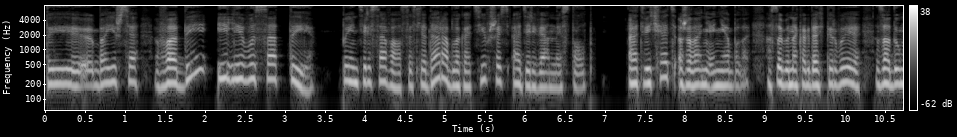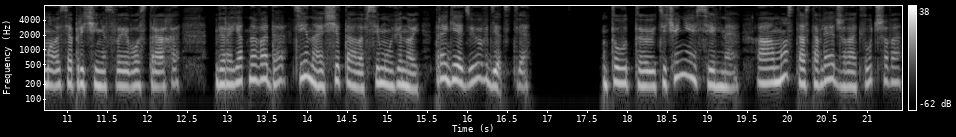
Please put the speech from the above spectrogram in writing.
«Ты боишься воды или высоты?» — поинтересовался следар, облокотившись о деревянный столб. Отвечать желания не было, особенно когда впервые задумалась о причине своего страха. Вероятно, вода. Тина считала всему виной трагедию в детстве. Тут э, течение сильное, а мост оставляет желать лучшего.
